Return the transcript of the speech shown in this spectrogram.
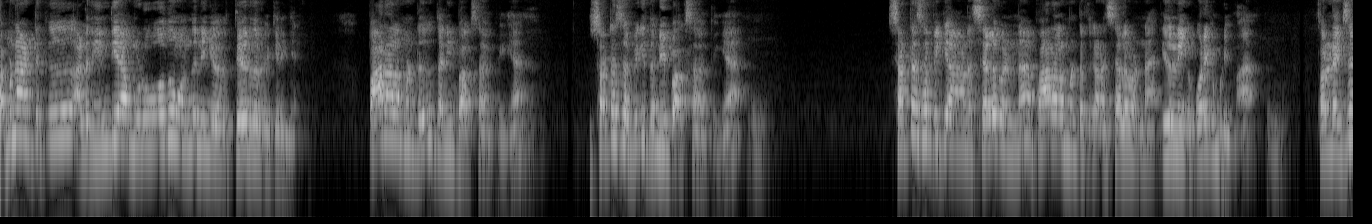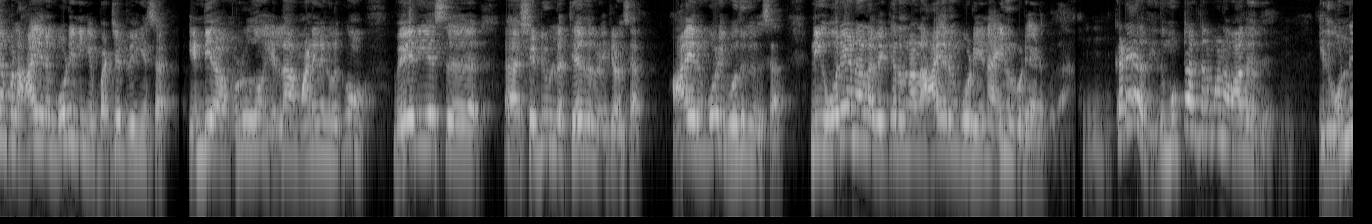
தமிழ்நாட்டுக்கு அல்லது இந்தியா முழுவதும் வந்து நீங்க தேர்தல் வைக்கிறீங்க. பாராளுமன்றத்துக்கு தனி பாக்ஸ் தான் வைப்பீங்க. சட்டசபைக்கு தனி பாக்ஸ் தான் வைப்பீங்க. சட்டசபைக்கான செலவு என்ன? பாராளுமன்றத்துக்கான செலவு என்ன? இதில் நீங்கள் குறைக்க முடியுமா. ஃபார் எக்ஸாம்பிள் ஆயிரம் கோடி நீங்கள் பட்ஜெட் வைங்க சார் இந்தியா முழுவதும் எல்லா மாநிலங்களுக்கும் வேரியஸ் ஷெட்யூலில் தேர்தல் வைக்கிறோம் சார் ஆயிரம் கோடி ஒதுக்குங்க சார் நீங்கள் ஒரே நாளில் வைக்கிறதுனால ஆயிரம் கோடி என்ன ஐநூறு கோடி ஆகிட போதா. கிடையாது. இது முட்டாள்தனமான வாதம் இது. இது ஒண்ணு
